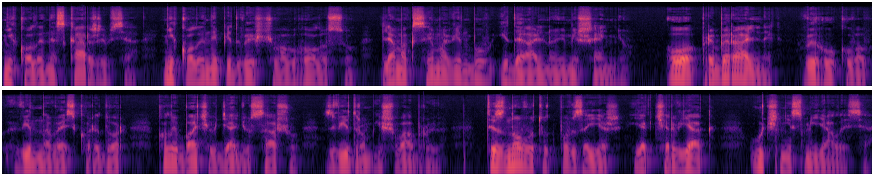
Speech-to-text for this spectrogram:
Ніколи не скаржився, ніколи не підвищував голосу. Для Максима він був ідеальною мішенню. О, прибиральник! вигукував він на весь коридор, коли бачив дядю Сашу з відром і шваброю. Ти знову тут повзаєш, як черв'як. Учні сміялися.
